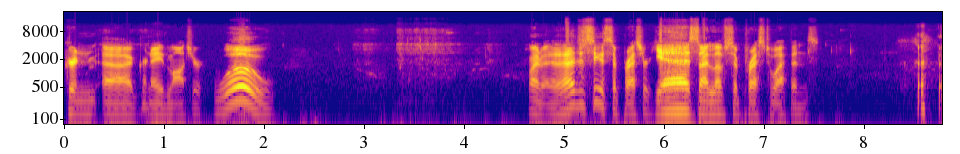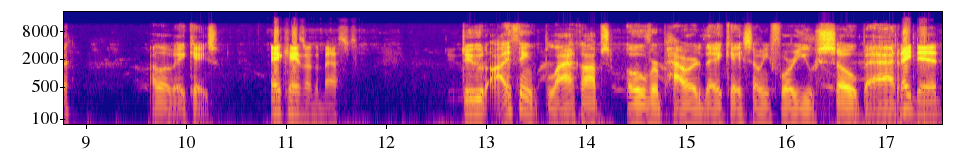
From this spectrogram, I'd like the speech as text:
gren- uh, grenade launcher. Whoa! Wait a minute, did I just see a suppressor? Yes, I love suppressed weapons. I love AKs. AKs are the best. Dude, I think Black Ops overpowered the AK-74U so bad. They did.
